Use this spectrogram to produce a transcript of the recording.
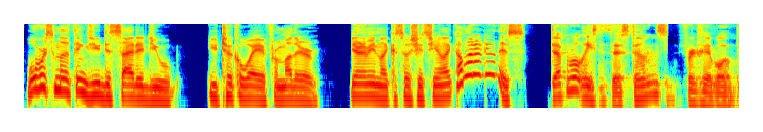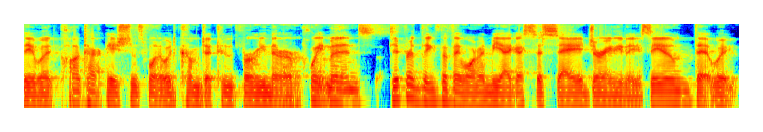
What were some of the things you decided you you took away from other, you know what I mean, like associates? And you're like, I'm gonna do this. Definitely systems. For example, they would contact patients when it would come to confirming their appointments, different things that they wanted me, I guess, to say during an exam that would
